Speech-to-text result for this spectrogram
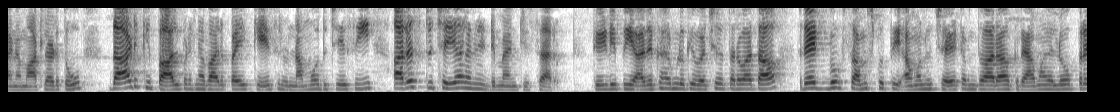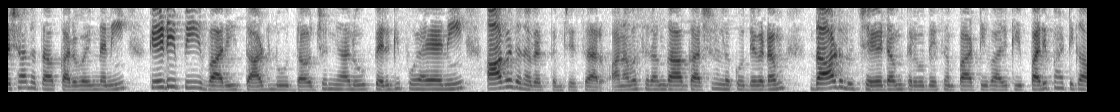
ఆయన మాట్లాడుతూ దాడికి పాల్పడిన వారిపై కేసులు నమోదు చేసి అరెస్టు చేయాలని డిమాండ్ చేశారు. టీడీపీ అధికారంలోకి వచ్చిన తర్వాత రెడ్ బుక్ సంస్కృతి అమలు చేయటం ద్వారా గ్రామాలలో ప్రశాంతత కరువైందని టీడీపీ వారి దాడులు దౌర్జన్యాలు పెరిగిపోయాయని ఆవేదన వ్యక్తం చేశారు. అనవసరంగా ఘర్షణలకు దిగడం దాడులు చేయడం తెలుగుదేశం పార్టీ వారికి పరిపాటిగా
